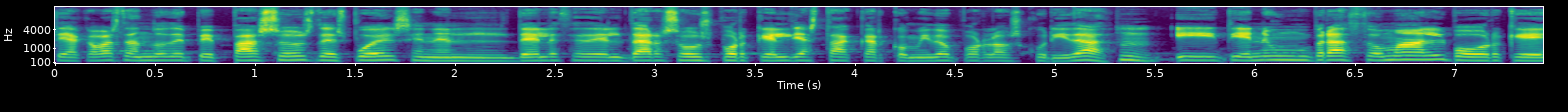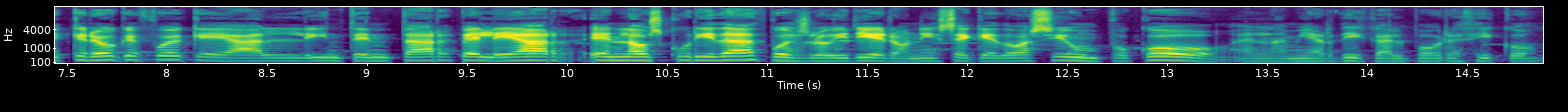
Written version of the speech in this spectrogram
te acabas dando de pepasos después en el DLC del Dark Souls porque él ya está carcomido por la oscuridad. Hmm. Y tiene un brazo mal porque creo que fue que al intentar pelear en la oscuridad pues lo hirieron y se quedó así un poco en la mierdica el pobrecico.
